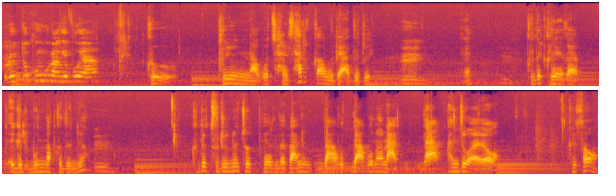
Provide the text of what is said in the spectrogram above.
그리고 또 궁금한 게 뭐야? 그 부인하고 잘 살까 우리 아들이 응. 예? 근데 그 애가 아기를 못 낳거든요 응. 근데 둘이는 좋대요 근데 나는 나하고 나하고는 나안 좋아요 그래서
